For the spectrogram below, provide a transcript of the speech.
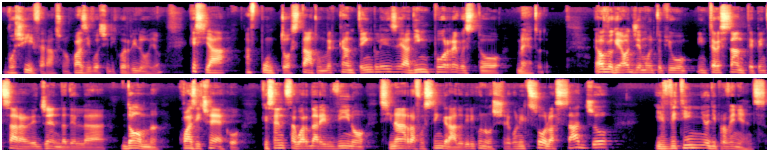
vocifera, sono quasi voci di corridoio, che sia appunto stato un mercante inglese ad imporre questo metodo. È ovvio che oggi è molto più interessante pensare alla leggenda del Dom quasi cieco che senza guardare il vino si narra fosse in grado di riconoscere con il solo assaggio il vitigno di provenienza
